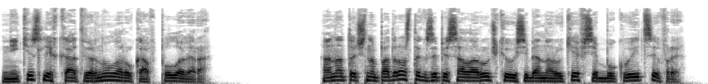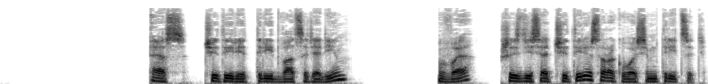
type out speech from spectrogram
Ники слегка отвернула рукав пуловера. Она точно подросток записала ручкой у себя на руке все буквы и цифры. С-4321, В-644830.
